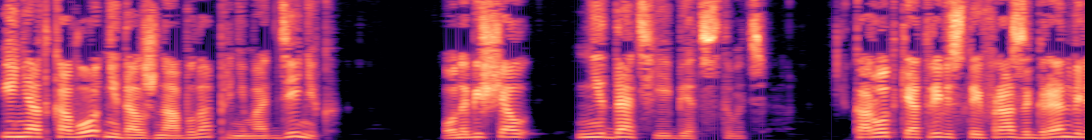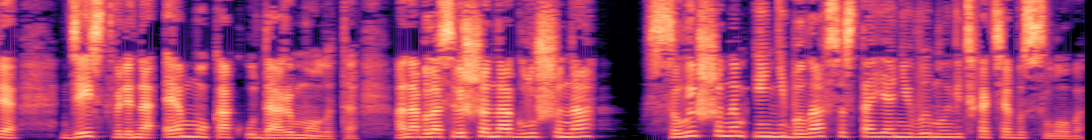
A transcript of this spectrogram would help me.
и ни от кого не должна была принимать денег. Он обещал не дать ей бедствовать. Короткие отрывистые фразы Гренвилля действовали на Эмму как удары молота. Она была совершенно оглушена слышанным и не была в состоянии вымолвить хотя бы слово.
